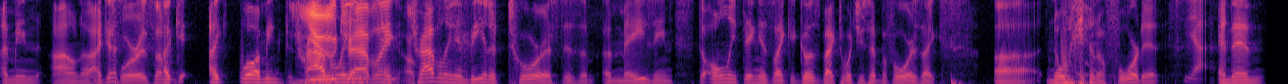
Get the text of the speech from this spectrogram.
I mean, I don't know. I just Tourism? I, I well, I mean, You traveling, traveling? and Okay. traveling and being a tourist is amazing. The only thing is like it goes back to what you said before. Is like uh, no one can afford it. Yeah. and then.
